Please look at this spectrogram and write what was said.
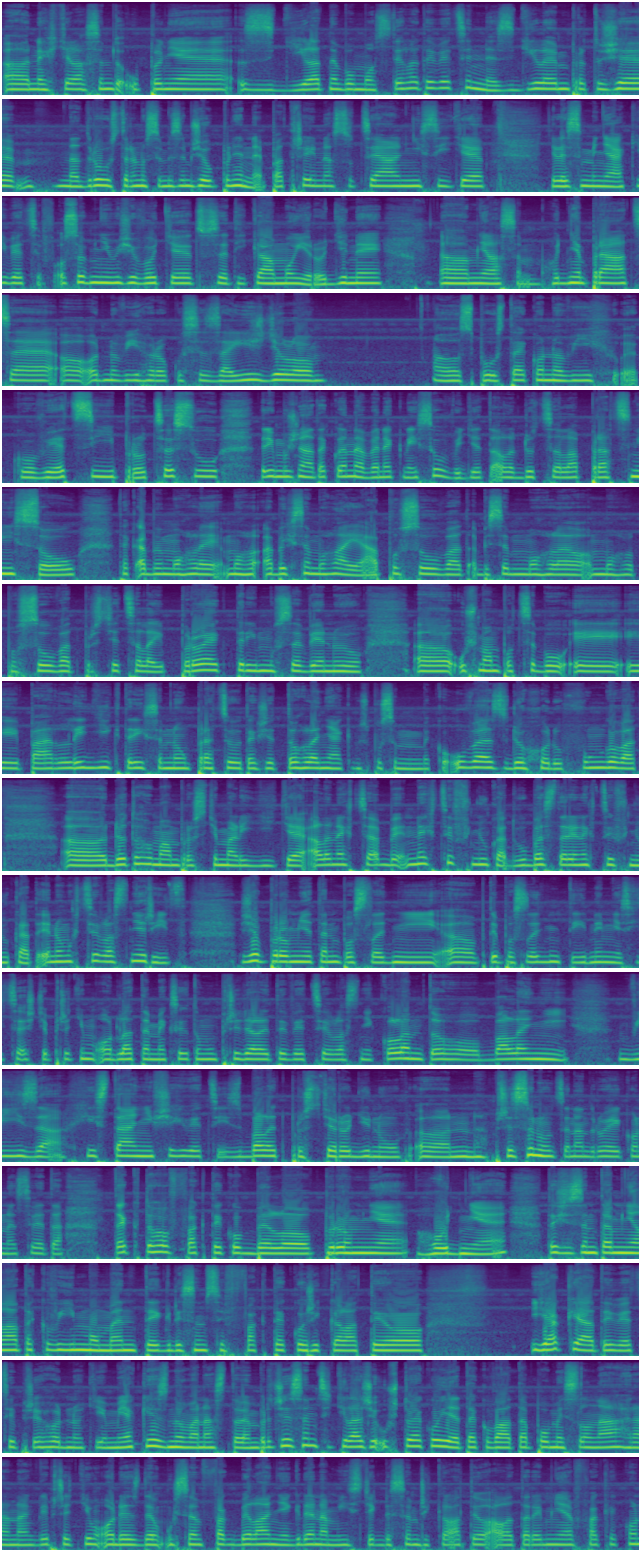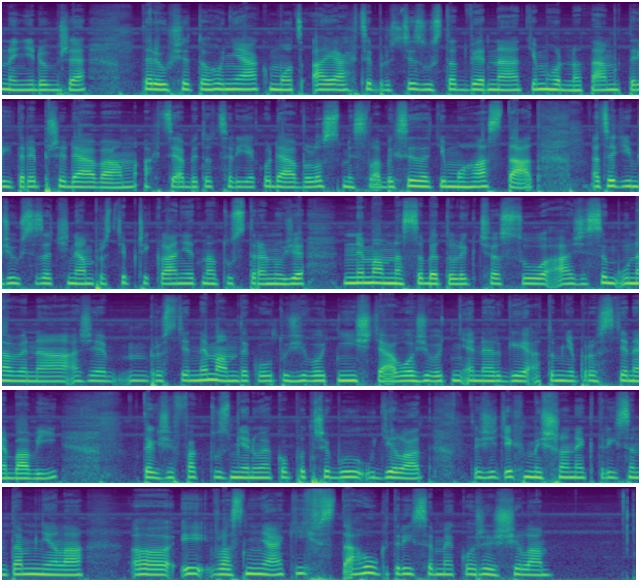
Eh, nechtěla jsem to úplně sdílet, nebo moc tyhle ty věci nezdílím, protože na druhou stranu si myslím, že úplně nepatří na sociální sítě. Děli se mi nějaké věci v osobním životě, co se týká mojí rodiny. Eh, měla jsem hodně práce, od nového roku se zajíždělo, spousta jako nových jako věcí, procesů, které možná takhle navenek nejsou vidět, ale docela pracný jsou, tak aby mohli, mohl, abych se mohla já posouvat, aby se mohla, mohl posouvat prostě celý projekt, kterýmu se věnuju. Uh, už mám pod sebou i, i pár lidí, kteří se mnou pracují, takže tohle nějakým způsobem jako uvést do chodu, fungovat. Uh, do toho mám prostě malý dítě, ale nechci, aby, nechci fňukat, vůbec tady nechci fňukat, jenom chci vlastně říct, že pro mě ten poslední, uh, ty poslední týdny týdny, měsíce ještě před tím odletem, jak se k tomu přidali ty věci vlastně kolem toho, balení, víza, chystání všech věcí, zbalit prostě rodinu, uh, přesunout se na druhý konec světa, tak toho fakt jako bylo pro mě hodně, takže jsem tam měla takový momenty, kdy jsem si fakt jako říkala, tyjo, jak já ty věci přehodnotím, jak je znova nastavím, protože jsem cítila, že už to jako je taková ta pomyslná hrana, kdy před tím odjezdem už jsem fakt byla někde na místě, kde jsem říkala, ty, ale tady mě fakt jako není dobře, tady už je toho nějak moc a já chci prostě zůstat věrná těm hodnotám, který tady předávám a chci, aby to celé jako dávalo smysl, abych si zatím mohla stát. A cítím, že už se začínám prostě přiklánět na tu stranu, že nemám na sebe tolik času a že jsem unavená a že mm, prostě nemám takovou tu životní šťávu a životní energii a to mě prostě nebaví takže fakt tu změnu jako potřebuju udělat. Takže těch myšlenek, který jsem tam měla, uh, i vlastně nějakých vztahů, který jsem jako řešila,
